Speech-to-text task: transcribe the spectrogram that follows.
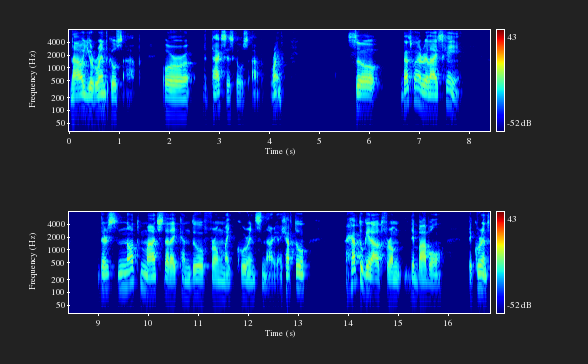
Now your rent goes up or the taxes goes up, right? So that's when I realized, hey, there's not much that I can do from my current scenario. I have to I have to get out from the bubble, the current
